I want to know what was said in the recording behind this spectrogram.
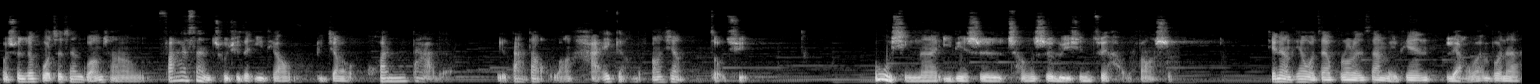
我顺着火车站广场发散出去的一条比较宽大的一个大道往海港的方向走去。步行呢，一定是城市旅行最好的方式。前两天我在佛罗伦萨每天两万步呢，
